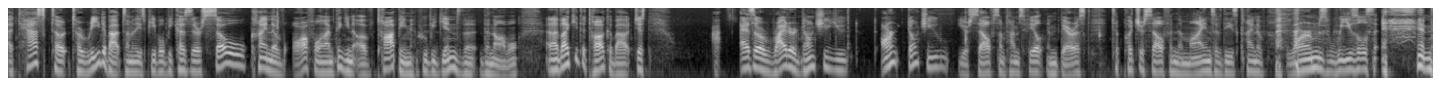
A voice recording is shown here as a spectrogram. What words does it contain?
a task to, to read about some of these people because they're so kind of awful. And I'm thinking of Topping, who begins the, the novel. And I'd like you to talk about just uh, as a writer, don't you, you aren't don't you yourself sometimes feel embarrassed to put yourself in the minds of these kind of worms, weasels, and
